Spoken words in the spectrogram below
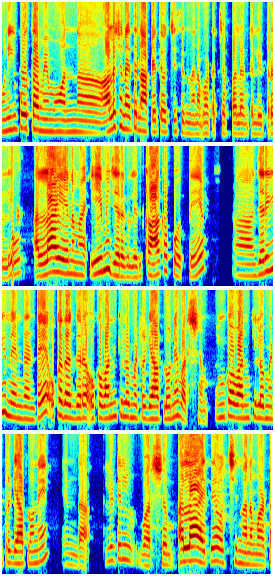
మునిగిపోతామేమో అన్న ఆలోచన అయితే నాకైతే వచ్చేసింది అనమాట చెప్పాలంటే లిటరల్లీ. అలా ఏనమ ఏమీ జరగలేదు. కాకపోతే జరిగింది ఏంటంటే ఒక దగ్గర ఒక వన్ కిలోమీటర్ గ్యాప్లోనే వర్షం ఇంకో వన్ కిలోమీటర్ గ్యాప్లోనే ఎండ లిటిల్ వర్షం. అలా అయితే వచ్చిందనమాట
